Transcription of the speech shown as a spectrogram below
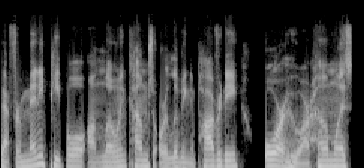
that for many people on low incomes or living in poverty or who are homeless,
